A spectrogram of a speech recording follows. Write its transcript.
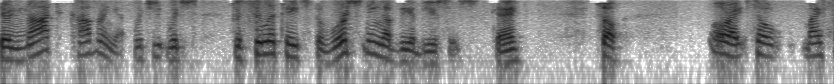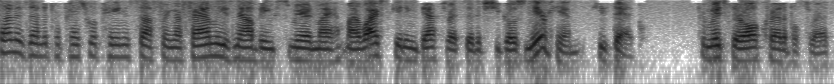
They're not covering it, which which facilitates the worsening of the abuses. Okay, so all right, so my son is under perpetual pain and suffering. Our family is now being smeared. My my wife's getting death threats that if she goes near him, he's dead, from which they're all credible threats.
